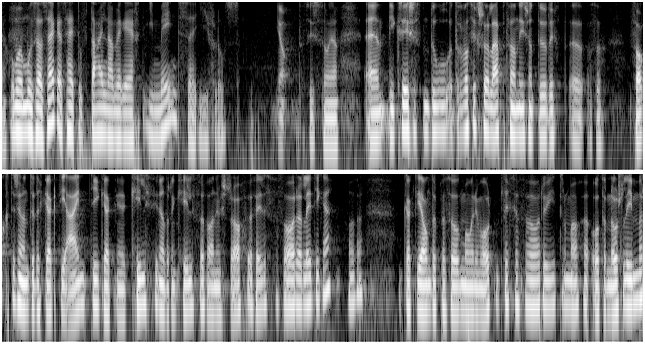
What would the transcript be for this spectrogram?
ja. Und man muss auch sagen, es hat auf Teilnahmerecht immensen Einfluss. Das ist so, ja. Ähm, wie siehst es denn du, oder was ich schon erlebt habe, ist natürlich, äh, also faktisch, wenn natürlich gegen die eine, gegen eine Gehilfin oder einen Gehilfen kann im Strafbefehlsverfahren erledigen, oder? Gegen die andere Person muss man im ordentlichen Verfahren weitermachen, oder noch schlimmer.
